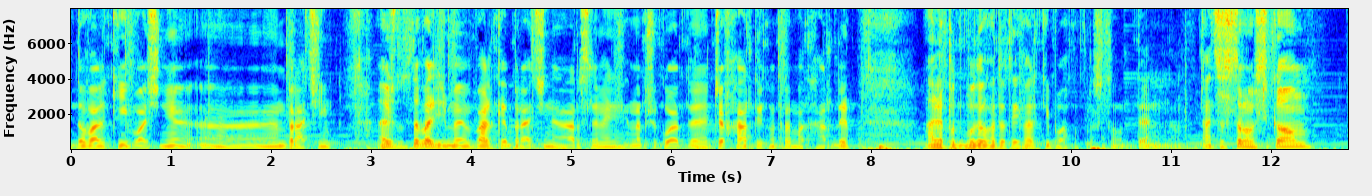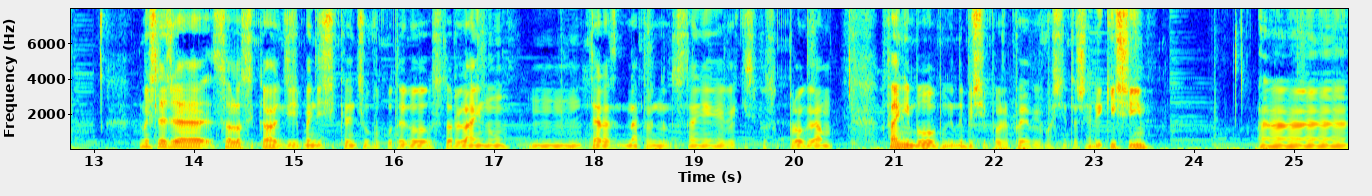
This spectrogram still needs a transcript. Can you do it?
do walki właśnie e, braci. A już dostawaliśmy walkę braci na WrestleMania, na przykład e, Jeff Hardy kontra Matt Hardy ale podbudowa do tej walki była po prostu denna. A co z Solą Siką? Myślę, że Solo Sikoa gdzieś będzie się kręcił wokół tego storyline'u. Mm, teraz na pewno dostanie w jakiś sposób program. Fajnie byłoby, gdyby się po- pojawił właśnie też Rikishi, eee,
